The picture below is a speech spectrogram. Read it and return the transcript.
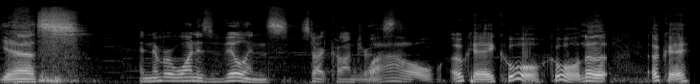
Yes. And number one is Villains, stark contrast. Wow. Okay, cool, cool. No, okay.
